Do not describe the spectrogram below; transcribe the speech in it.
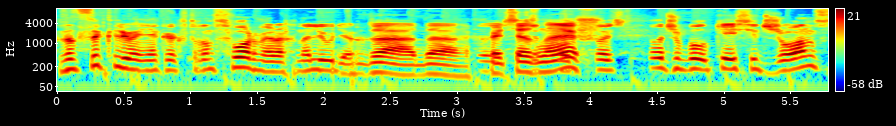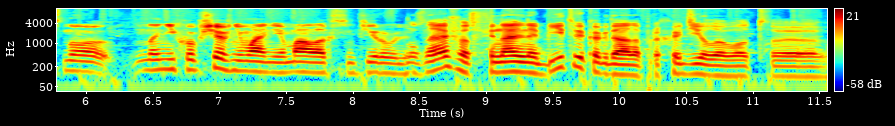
зацикливание, как в трансформерах на людях. Да, да. То Хотя, есть, знаешь, вот, то есть тот же был Кейси Джонс, но на них вообще внимание мало акцентировали. ну знаешь, вот в финальной битве, когда она проходила вот э,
